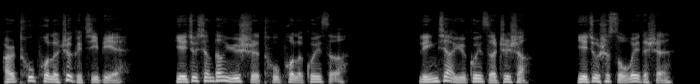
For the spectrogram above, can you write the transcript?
而突破了这个级别，也就相当于是突破了规则，凌驾于规则之上，也就是所谓的神。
